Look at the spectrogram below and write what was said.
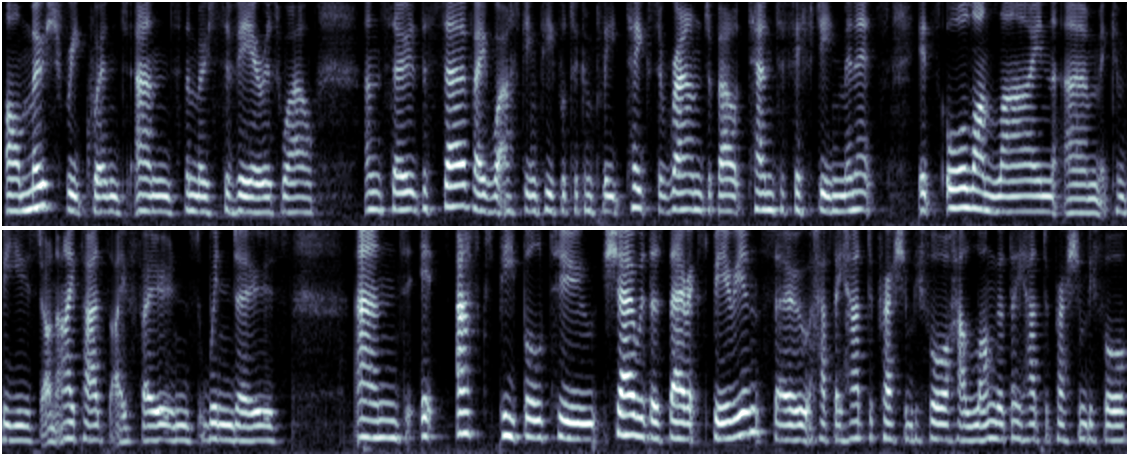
are most frequent and the most severe as well. And so the survey we're asking people to complete takes around about 10 to 15 minutes. It's all online. Um, it can be used on iPads, iPhones, Windows and it asks people to share with us their experience. So, have they had depression before? How long have they had depression before?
